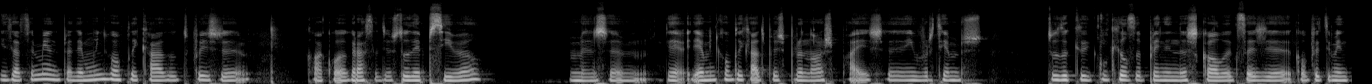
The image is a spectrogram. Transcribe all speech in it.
Exatamente, portanto é muito complicado. Depois, eh, claro, com a graça de Deus tudo é possível, mas um, é, é, muito complicado depois para nós, pais, uh, invertermos tudo aquilo que eles aprendem na escola que seja completamente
